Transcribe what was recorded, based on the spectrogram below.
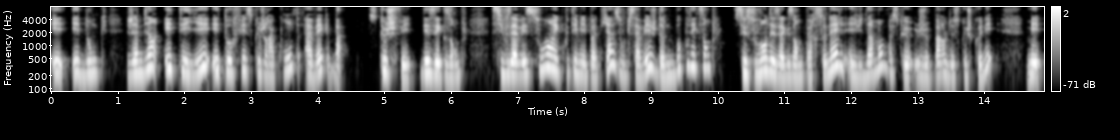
et, donc, j'aime bien étayer, étoffer ce que je raconte avec bah, ce que je fais, des exemples. Si vous avez souvent écouté mes podcasts, vous le savez, je donne beaucoup d'exemples. C'est souvent des exemples personnels, évidemment, parce que je parle de ce que je connais, mais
